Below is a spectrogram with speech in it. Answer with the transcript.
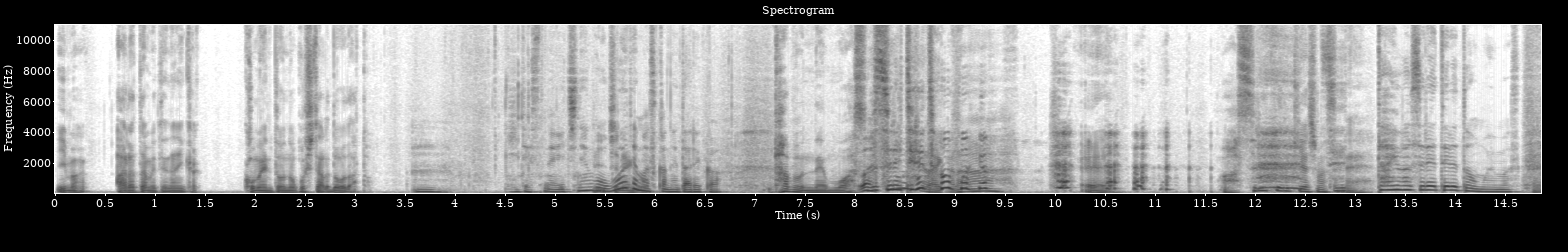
今改めて何かコメントを残したらどうだと。いいですね。一年後覚えてますかね誰か。多分ねもう忘れてるんじゃないかな。ええ。忘れてる気がします絶ね対忘れてると思います。え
